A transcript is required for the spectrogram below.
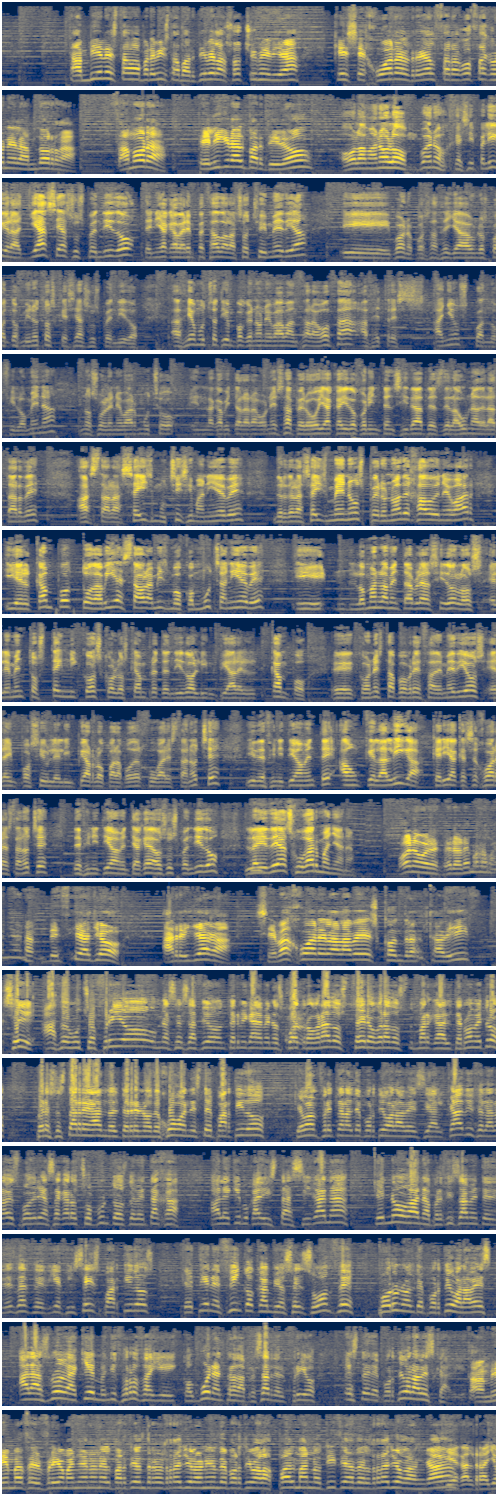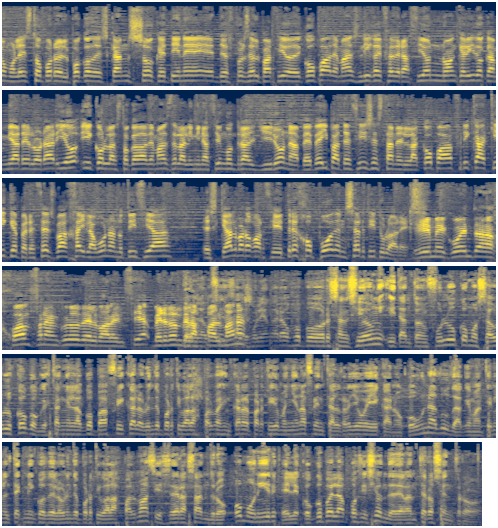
También estaba previsto a partir de las ocho y media que se jugara el Real Zaragoza con el Andorra. Zamora, ¿peligra el partido? Hola Manolo, bueno, que si peligra, ya se ha suspendido, tenía que haber empezado a las ocho y media y bueno, pues hace ya unos cuantos minutos que se ha suspendido. Hacía mucho tiempo que no nevaba en Zaragoza, hace tres años, cuando Filomena, no suele nevar mucho en la capital aragonesa, pero hoy ha caído con intensidad desde la una de la tarde hasta las seis, muchísima nieve, desde las seis menos, pero no ha dejado de nevar y el campo todavía está ahora mismo con mucha nieve y lo más lamentable han sido los elementos técnicos con los que han pretendido limpiar el campo. Eh, con esta pobreza de medios era imposible limpiarlo para poder jugar esta noche y definitivamente, aunque que la liga quería que se jugara esta noche, definitivamente ha quedado suspendido. La idea es jugar mañana. Bueno, pues esperaremos la mañana. Decía yo, Arrillaga, ¿se va a jugar el Alavés contra el Cádiz? Sí, hace mucho frío, una sensación térmica de menos 4 grados, 0 grados marca el termómetro, pero se está regando el terreno de juego en este partido que va a enfrentar al Deportivo Alavés y al Cádiz. El Alavés podría sacar 8 puntos de ventaja al equipo cadista si gana, que no gana precisamente desde hace 16 partidos, que tiene 5 cambios en su 11, por uno el Deportivo Alavés a las 9 aquí en Mendizorroza y con buena entrada a pesar del frío, este Deportivo Cádiz. También va a hacer frío mañana en el partido entre el Rayo y la Unión Deportiva Las Palmas. Noticias del Rayo Gangá. Llega el Rayo molesto por el poco descanso que tiene después del partido de Copa. Además, Liga y Federación no han querido cambiar el horario y con la estocada además de la eliminación contra el Girona. Bebé y Patecís están en la Copa África. Quique Pérez es baja y la buena noticia es que Álvaro García y Trejo pueden ser titulares. ¿Qué me cuenta Juan Fran Cruz del Valencia, perdón, de Las Palmas? Julián Araujo por sanción y tanto en Fulu como Saúl Coco, que están en la Copa África, la Unión Deportiva Las Palmas encara el partido mañana frente al Rayo Vallecano, con una duda que mantiene el técnico de la Unión Deportiva Las Palmas, si será Sandro o Munir, el que ocupe la posición de delantero centro.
